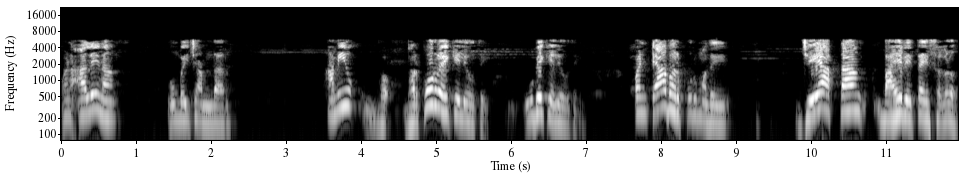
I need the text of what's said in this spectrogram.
पण आले ना मुंबईचे आमदार. आम्ही भ- भरपूर हे केले होते उभे केले होते. पण त्या भरपूरमध्ये जे आता बाहेर येत आहे सगळं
